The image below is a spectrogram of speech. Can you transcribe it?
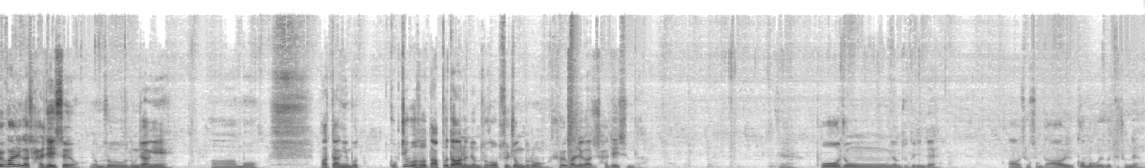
혈 관리가 잘 돼 있어요. 염소 농장이 어 뭐 마땅히 뭐 꼭 집어서 나쁘다 하는 염소가 없을 정도로 혈 관리가 아주 잘 돼 있습니다. 예, 보호종 염소들인데 아 좋습니다. 아 이거 꺼먹고 이것도 좋네요.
